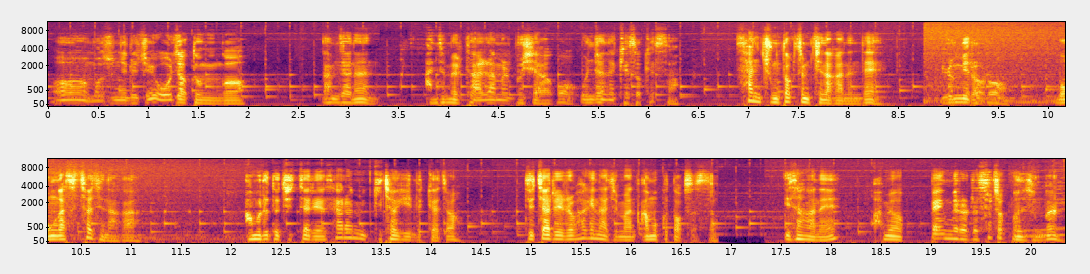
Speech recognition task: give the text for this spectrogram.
어 무슨 일이지 오작동인가 남자는 안전벨트 알람을 무시하고 운전을 계속했어 산 중턱쯤 지나가는데 룸미러로 뭔가 스쳐 지나가 아무래도 뒷자리에 사람 기척이 느껴져 뒷자리를 확인하지만 아무것도 없었어 이상하네 하며 백미러를 슬쩍 본 순간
